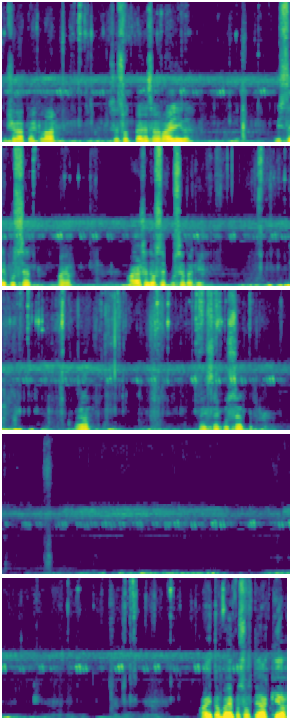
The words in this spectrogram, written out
Vou chegar perto lá. Se eu sou de presença, ela vai e liga. E 100%. Aí, ó. Aí acendeu 100% aqui. Tá vendo? Tem 100%. Aí também, pessoal, tem aqui, ó.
